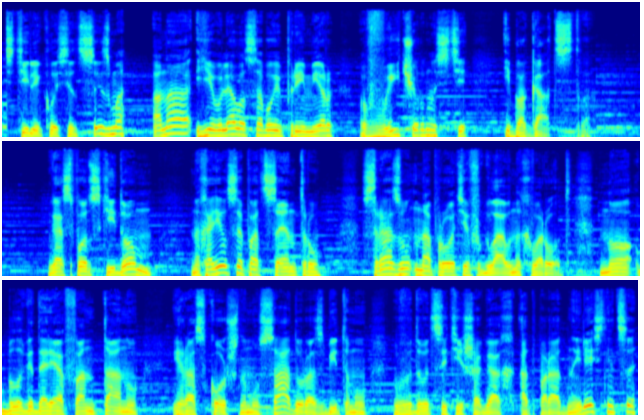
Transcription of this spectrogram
В стиле классицизма она являла собой пример вычурности и богатства. Господский дом находился по центру, сразу напротив главных ворот, но благодаря фонтану и роскошному саду, разбитому в 20 шагах от парадной лестницы,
